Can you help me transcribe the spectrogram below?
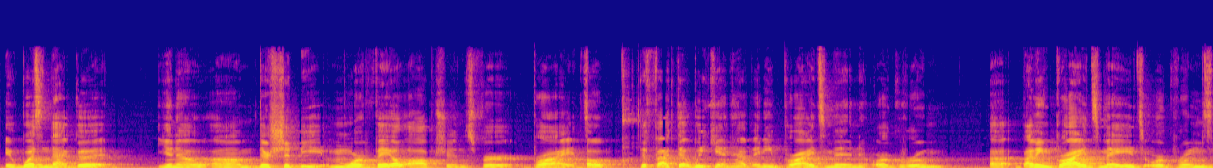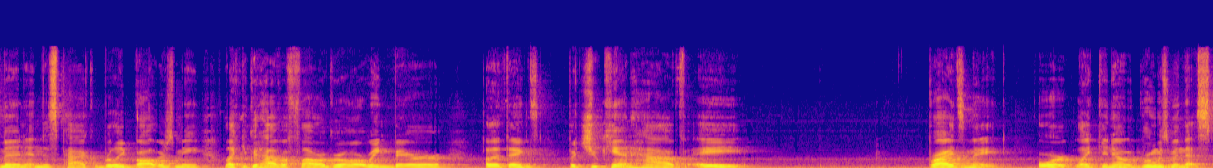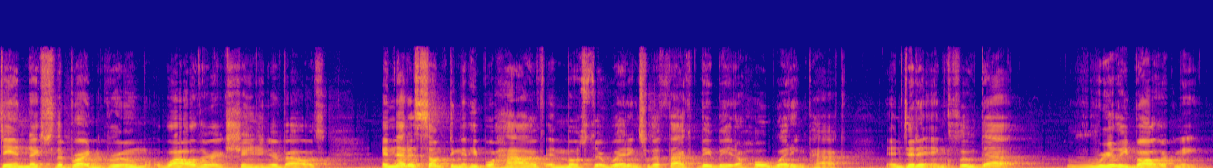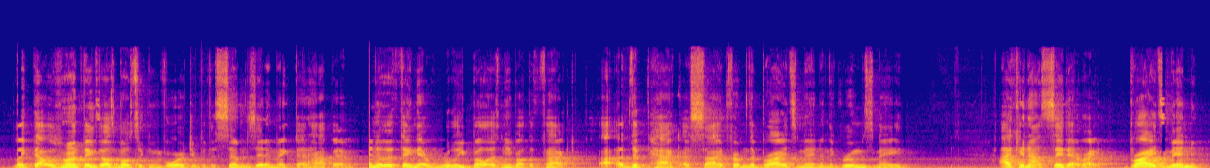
it wasn't that good. You know, um, there should be more veil options for brides. Oh, the fact that we can't have any bridesmen or groom, uh, I mean bridesmaids or groomsmen in this pack really bothers me. Like you could have a flower girl or ring bearer, other things, but you can't have a bridesmaid or like you know groomsmen that stand next to the bride and groom while they're exchanging their vows and that is something that people have in most of their weddings. So the fact that they made a whole wedding pack and didn't include that really bothered me. Like that was one of the things I was most looking forward to, but The Sims didn't make that happen. Another thing that really bothers me about the fact, uh, the pack, aside from the bridesmen and the groomsmaid, I cannot say that right. Bridesmen,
